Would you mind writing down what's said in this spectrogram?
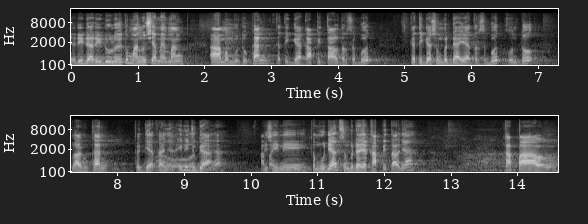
Jadi dari dulu itu manusia memang uh, membutuhkan ketiga kapital tersebut, ketiga sumber daya tersebut untuk melakukan kegiatannya. Ini juga ya. Di sini. Ini? Kemudian sumber daya kapitalnya kapal,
